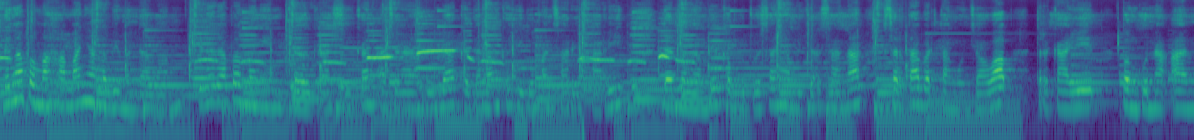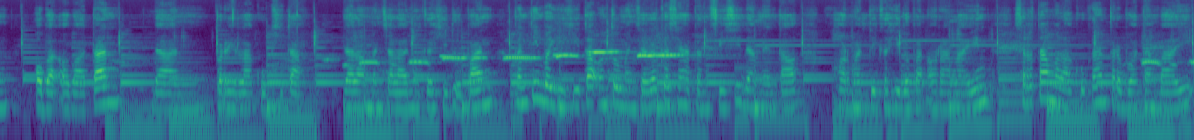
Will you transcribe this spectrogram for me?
Dengan pemahaman yang lebih mendalam, kita dapat mengintegrasikan ajaran Buddha ke dalam kehidupan sehari-hari dan mengambil keputusan yang bijaksana serta bertanggung jawab terkait penggunaan obat-obatan dan perilaku kita. Dalam menjalani kehidupan, penting bagi kita untuk menjaga kesehatan fisik dan mental, hormati kehidupan orang lain, serta melakukan perbuatan baik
